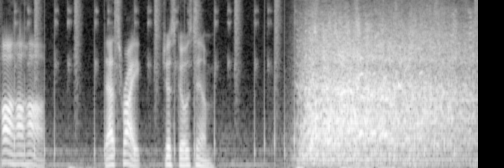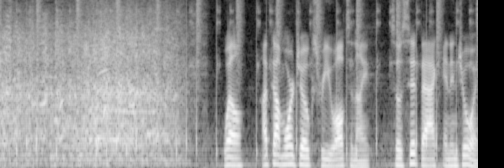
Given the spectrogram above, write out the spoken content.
Ha ha ha. That's right, just ghost him. Well, I've got more jokes for you all tonight, so sit back and enjoy.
